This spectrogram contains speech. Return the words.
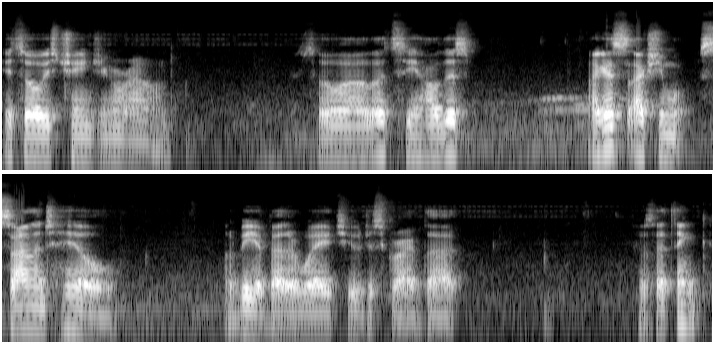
it's always changing around. So uh, let's see how this I guess actually Silent Hill would be a better way to describe that. Because I think,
